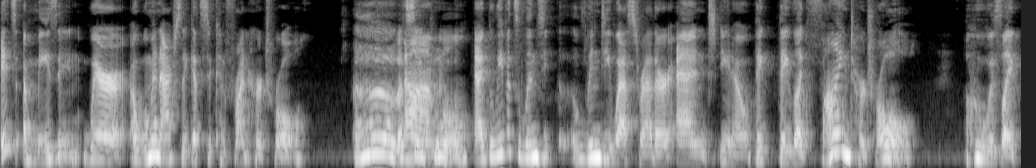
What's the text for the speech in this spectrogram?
it's amazing where a woman actually gets to confront her troll Oh, that's so um, cool. I believe it's Lindsay Lindy West rather, and you know they they like find her troll, who was like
